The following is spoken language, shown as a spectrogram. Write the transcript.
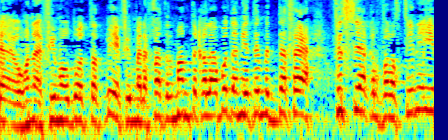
هنا في موضوع التطبيع في ملفات المنطقة لابد أن يتم الدفع في السياق الفلسطيني.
